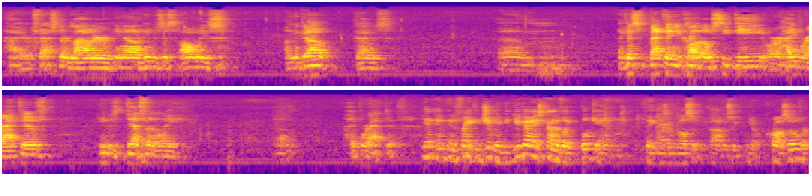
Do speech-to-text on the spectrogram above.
higher, faster, louder, you know, he was just always on the go. Guy was, um, I guess back then you call it OCD or hyperactive. He was definitely um, hyperactive. Yeah, and, and Frank and Jimmy, I mean, you guys kind of like bookend things and also obviously, you know, cross over.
